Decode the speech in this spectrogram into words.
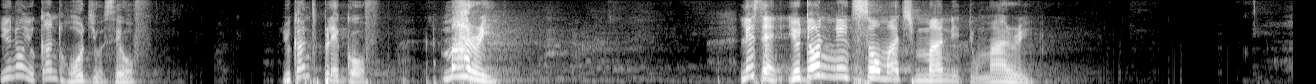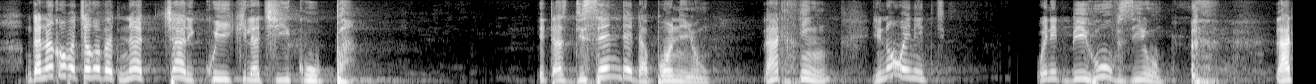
You know, you can't hold yourself. You can't play golf. Marry. Listen, you don't need so much money to marry. nganakoba chakoba nachali kuikila chikupa it has descended upon you. That thing you know when it when it behooves you that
